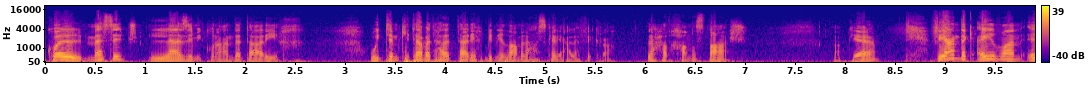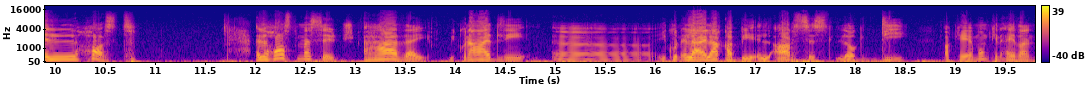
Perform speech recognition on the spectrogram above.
كل message لازم يكون عنده تاريخ. ويتم كتابة هذا التاريخ بالنظام العسكري على فكرة. لاحظ 15 okay؟ في عندك أيضا ال host ال host message هذا بيكون عاد لي آه يكون له علاقة بال rsyslogd okay؟ ممكن أيضا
